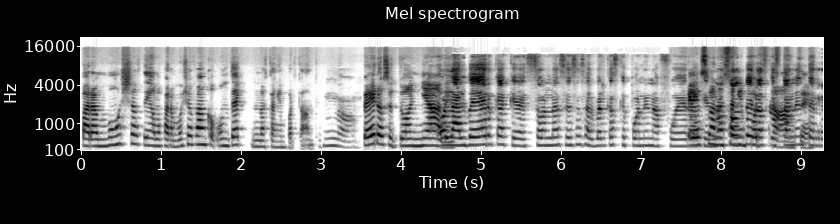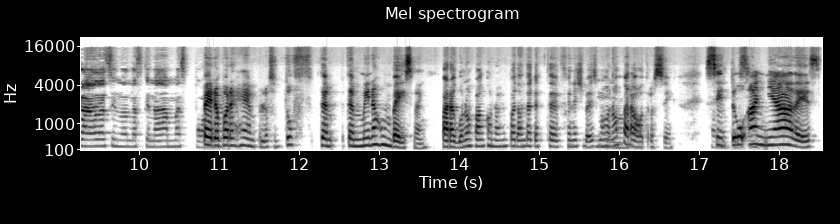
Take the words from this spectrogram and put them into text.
para muchos, digamos, para muchos bancos, un deck no es tan importante. No. Pero si tú añades. O la alberca, que son las esas albercas que ponen afuera, que no, son de las que están enterradas, sino las que nada más ponen. Pero, por ejemplo, si tú terminas un basement, para algunos bancos no es importante que esté finish basement o no, para otros sí. si tú añades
